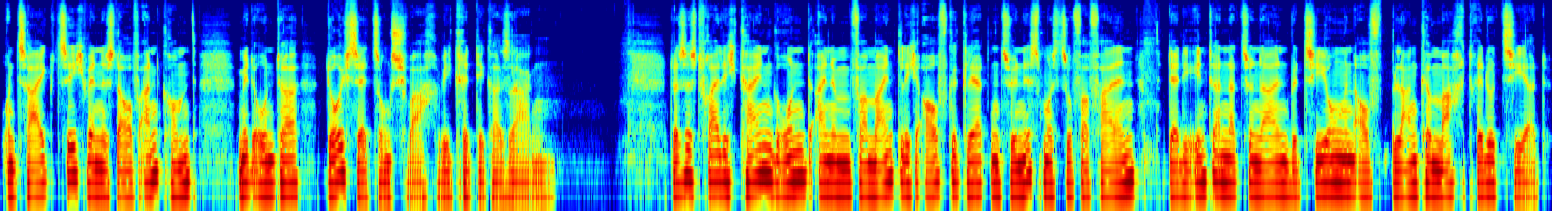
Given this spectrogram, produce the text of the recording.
und zeigt sich, wenn es darauf ankommt, mitunter durchsetzungsschwach, wie Kritiker sagen. Das ist freilich kein Grund, einem vermeintlich aufgeklärten Zynismus zu verfallen, der die internationalen Beziehungen auf blanke Macht reduziert.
